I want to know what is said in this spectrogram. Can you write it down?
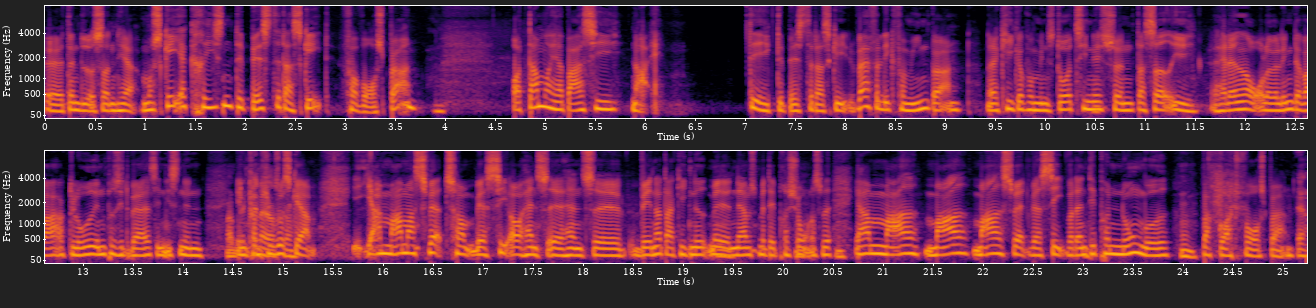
Ja. Øh, den lyder sådan her. Måske er krisen det bedste, der er sket for vores børn. Mm Og der må jeg bare sige, nej, det er ikke det bedste, der er sket. I hvert fald ikke for mine børn. Når jeg kigger på min store teenage-søn, der sad i halvandet år, eller hvor længe det var, og glodede inde på sit værelse ind i sådan en, en computerskærm. Jeg er meget, meget svært tom ved at se, og hans, øh, hans øh, venner, der gik ned med Mm. nærmest med depression osv. Jeg har meget, meget, meget svært ved at se, hvordan det på nogen måde Mm. var godt for vores børn. Ja,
